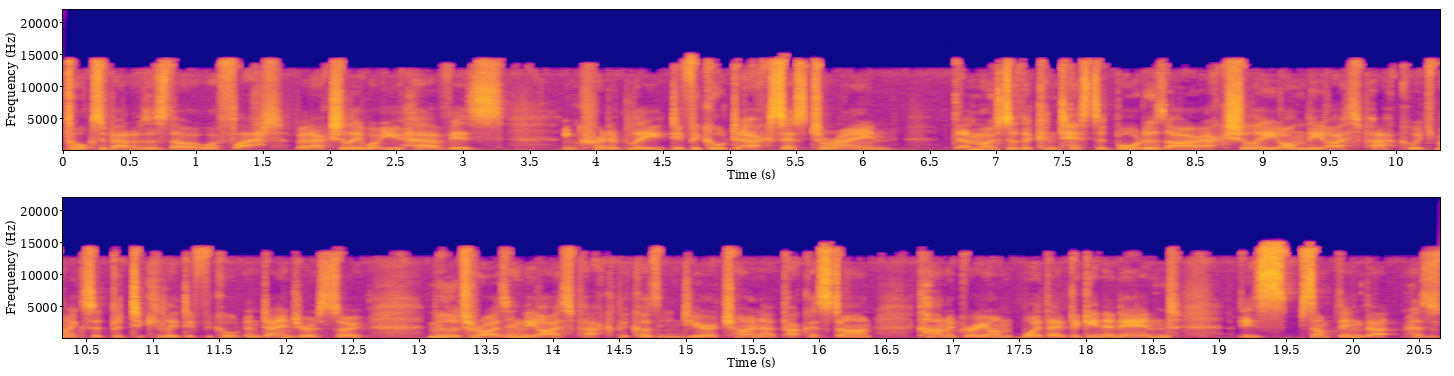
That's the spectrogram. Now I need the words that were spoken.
talks about it as though it were flat. But actually, what you have is incredibly difficult to access terrain And most of the contested borders are actually on the ice pack, which makes it particularly difficult and dangerous. So, militarizing the ice pack because India, China, Pakistan can't agree on where they begin and end is something that has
